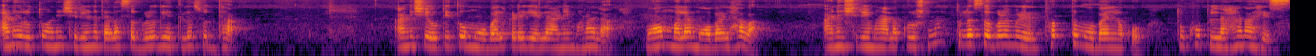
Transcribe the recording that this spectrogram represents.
आणि ऋतू आणि श्रीनं त्याला सगळं घेतलं सुद्धा. आणि शेवटी तो मोबाईलकडे गेला आणि म्हणाला मॉम मला मोबाईल हवा. आणि श्री म्हणाला कृष्णा तुला सगळं मिळेल फक्त मोबाईल नको. तू खूप लहान आहेस.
